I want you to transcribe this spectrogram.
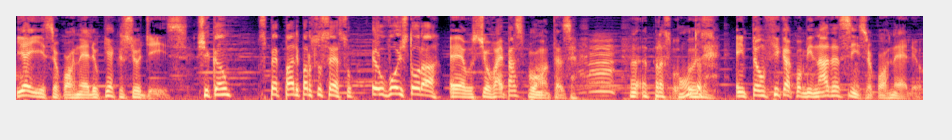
E aí, seu Cornélio, o que é que o senhor diz? Chicão, se prepare para o sucesso. Eu vou estourar. É, o senhor vai pras pontas. É, é, pras pontas? Então fica combinado assim, seu Cornélio.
